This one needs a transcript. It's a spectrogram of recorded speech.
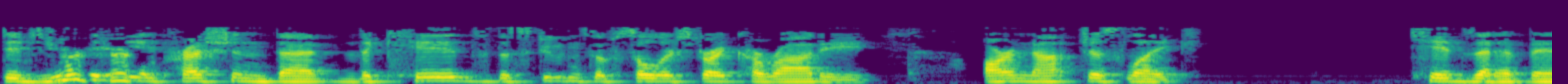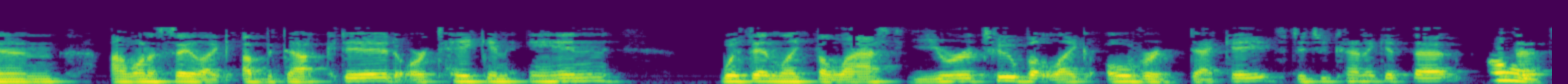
Did you Sure, get sure. the impression that the kids, the students of Solar Strike Karate, are not just like kids that have been, I want to say, like abducted or taken in within like the last year or two, but like over decades? Did you kind of get that? Oh, that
